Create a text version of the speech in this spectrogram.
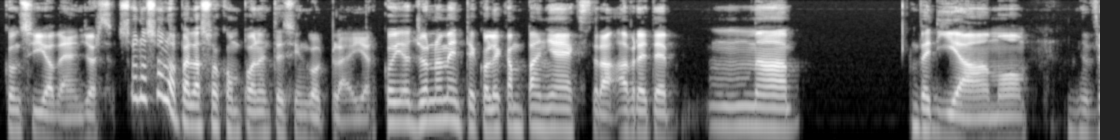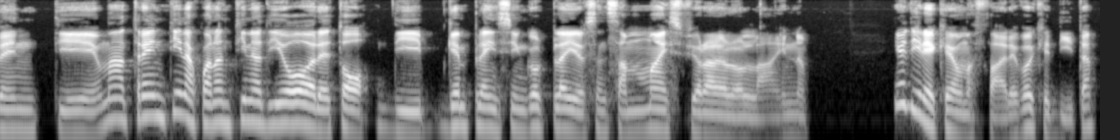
consiglio Avengers, solo solo per la sua componente single player. Con gli aggiornamenti e con le campagne extra avrete una Vediamo. 20, una trentina, quarantina di ore to di gameplay in single player senza mai sfiorare l'online. Io direi che è un affare, voi che dite?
